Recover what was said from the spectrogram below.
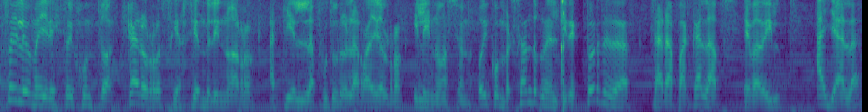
Soy Leo Meyer, estoy junto a Caro Rossi haciendo el Innova Rock aquí en La Futuro, la radio del rock y la innovación. Hoy conversando con el director de Tarapacá Labs, Evadil Ayala,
